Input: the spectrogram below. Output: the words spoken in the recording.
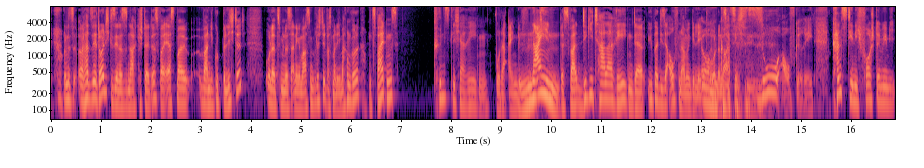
und es, man hat sehr deutlich gesehen, dass es nachgestellt ist, weil erstmal waren die gut belichtet oder zumindest einigermaßen belichtet, was man nicht machen würde. Und zweitens, künstlicher Regen wurde eingeführt. Nein! Das war digitaler Regen, der über diese Aufnahme gelegt Um wurde. Und das hat mich so aufgeregt. Du kannst dir nicht vorstellen, wie mich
